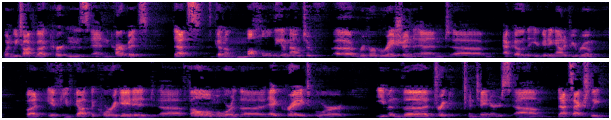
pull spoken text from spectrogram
when we talk about curtains and carpets, that's going to muffle the amount of uh, reverberation and um, echo that you're getting out of your room. But if you've got the corrugated uh, foam or the egg crate or even the drink containers, um, that's actually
